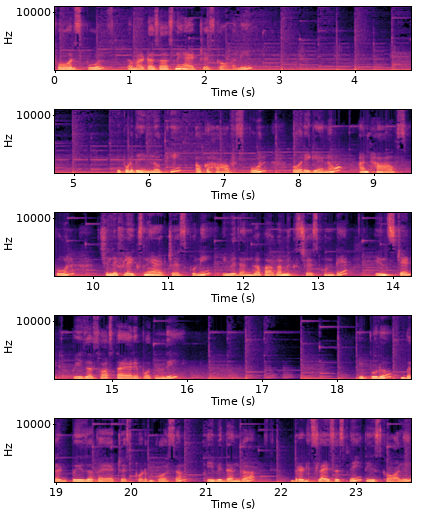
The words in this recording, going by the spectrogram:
ఫోర్ స్పూన్స్ టొమాటో సాస్ని యాడ్ చేసుకోవాలి. ఇప్పుడు దీనిలోకి ఒక half spoon oregano and half spoon chilli ఫ్లేక్స్ని యాడ్ చేసుకుని ఈ విధంగా బాగా మిక్స్ చేసుకుంటే ఇన్స్టెంట్ పిజ్జా సాస్ తయారైపోతుంది. ఇప్పుడు బ్రెడ్ పిజ్జా తయారు చేసుకోవడం కోసం ఈ విధంగా బ్రెడ్ స్లైసెస్ని తీసుకోవాలి.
